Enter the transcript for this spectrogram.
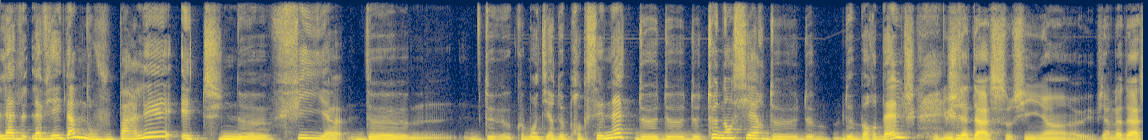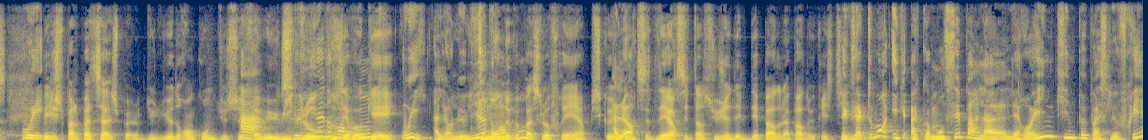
La, la, vieille dame dont vous parlez est une fille de, de comment dire, de proxénète, de, de, de tenancière de, de, de bordel. Et lui, je... de la DAS aussi, hein, il vient de la DAS. Oui. Mais je parle pas de ça, je parle du lieu de rencontre, de ce ah, fameux huis clos que vous rencontre, évoquez. Oui, alors le lieu Tout de le monde rencontre... ne peut pas se l'offrir, puisque d'ailleurs c'est un sujet dès le départ de la part de Christine. Exactement, à commencer par l'héroïne qui ne peut pas se l'offrir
